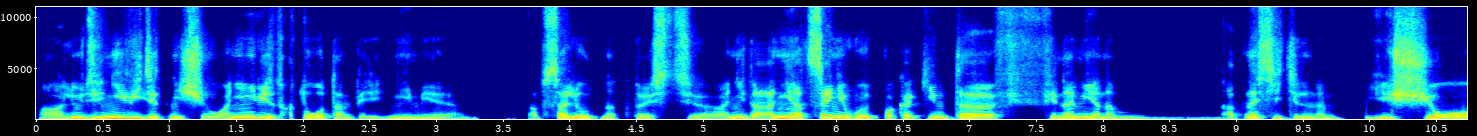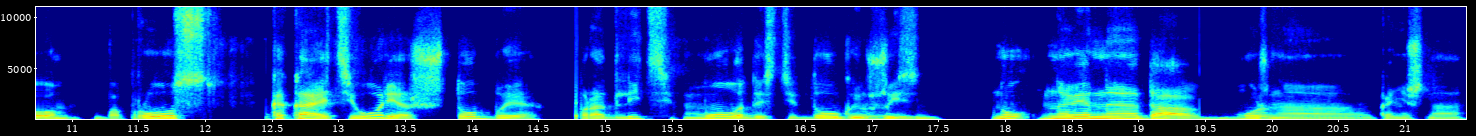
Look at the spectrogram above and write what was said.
А, люди не видят ничего, они не видят, кто там перед ними абсолютно. То есть э, они, они оценивают по каким-то феноменам относительным. Еще вопрос, какая теория, чтобы продлить молодость и долгую жизнь? Ну, наверное, да, можно, конечно,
